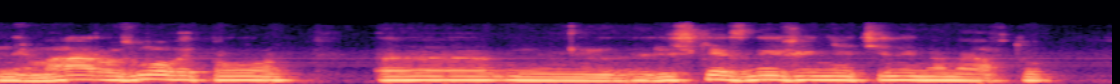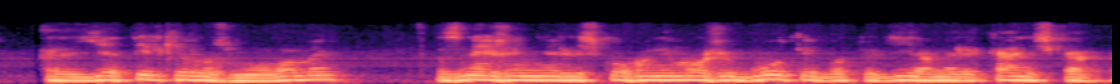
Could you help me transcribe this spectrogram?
Нема розмови про е, різке зниження ціни на нафту. Е, Є тільки розмовами. Зниження різкого не може бути, бо тоді американська,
